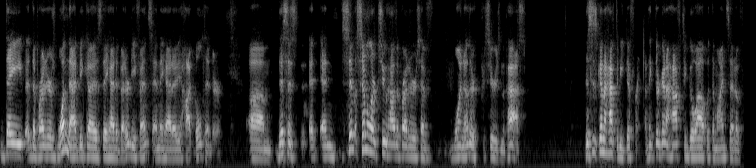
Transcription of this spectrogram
they the Predators won that because they had a better defense and they had a hot goaltender. Um, this is and sim- similar to how the Predators have won other series in the past. This is going to have to be different. I think they're going to have to go out with the mindset of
